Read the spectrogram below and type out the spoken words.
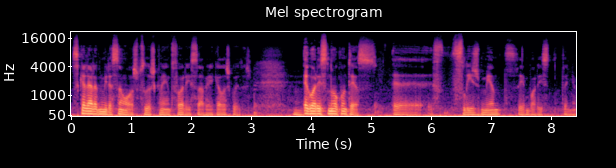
se calhar admiração às pessoas que vêm de fora e sabem aquelas coisas. Agora isso não acontece. Uh, felizmente, embora isso tenha,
